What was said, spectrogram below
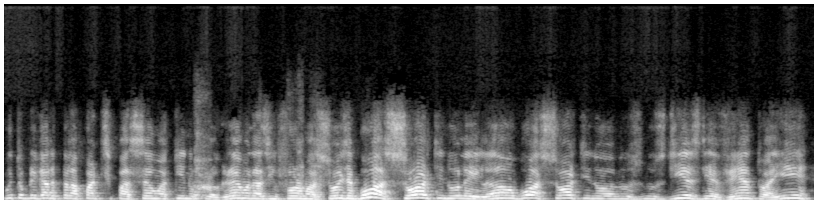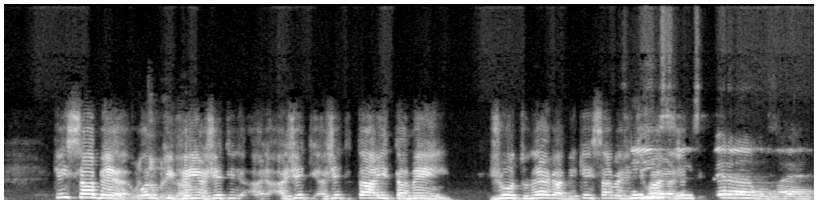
Muito obrigado pela participação aqui no programa, das informações. É boa sorte no leilão, boa sorte no, nos, nos dias de evento aí. Quem sabe Muito o ano obrigado. que vem a gente a, a gente a gente está aí também junto, né, Gabi? Quem sabe a gente sim, vai. Sim, gente... esperamos, é.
